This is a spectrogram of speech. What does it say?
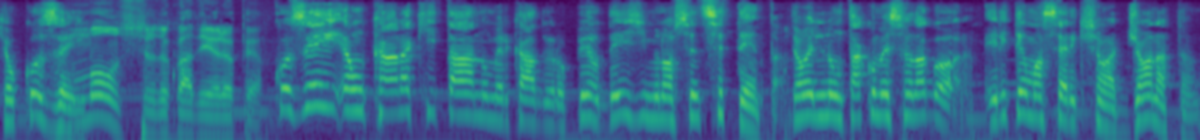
que é o Kozei. monstro do quadrinho europeu. Kozei é um cara que tá no mercado europeu desde 1970. Então ele não tá começando agora. Ele tem uma série que chama Jonathan,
